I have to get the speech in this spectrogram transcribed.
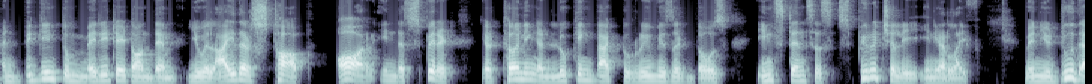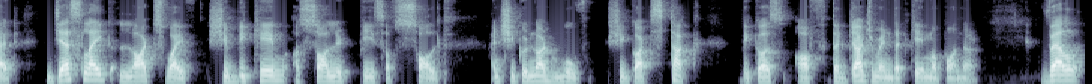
and begin to meditate on them, you will either stop or in the spirit, you're turning and looking back to revisit those instances spiritually in your life. When you do that, just like Lot's wife, she became a solid piece of salt and she could not move. She got stuck because of the judgment that came upon her. Well,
